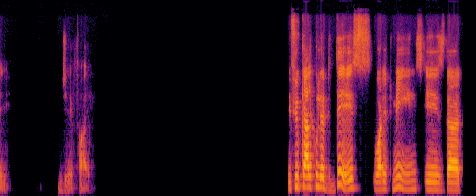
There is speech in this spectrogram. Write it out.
i j phi. If you calculate this, what it means is that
